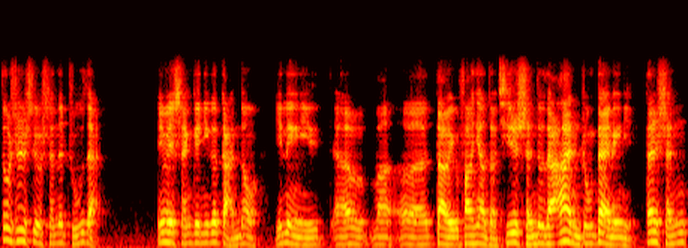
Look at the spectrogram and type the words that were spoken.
都是有神的主宰，因为神给你个感动，引领你呃往呃到一个方向走。其实神都在暗中带领你，但是神，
